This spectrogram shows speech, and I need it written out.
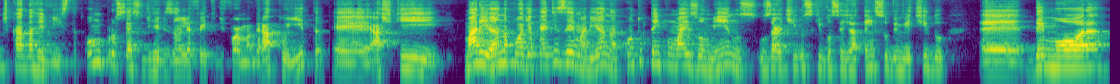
de cada revista. Como o processo de revisão ele é feito de forma gratuita, é, acho que Mariana pode até dizer, Mariana, quanto tempo mais ou menos os artigos que você já tem submetido é, demora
